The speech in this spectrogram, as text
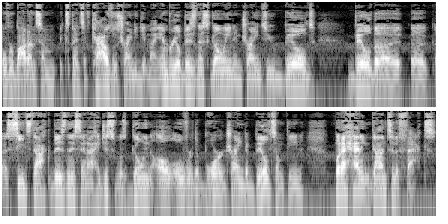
overbought on some expensive cows. Was trying to get my embryo business going and trying to build build a, a, a, seed stock business and I just was going all over the board trying to build something, but I hadn't gone to the facts.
